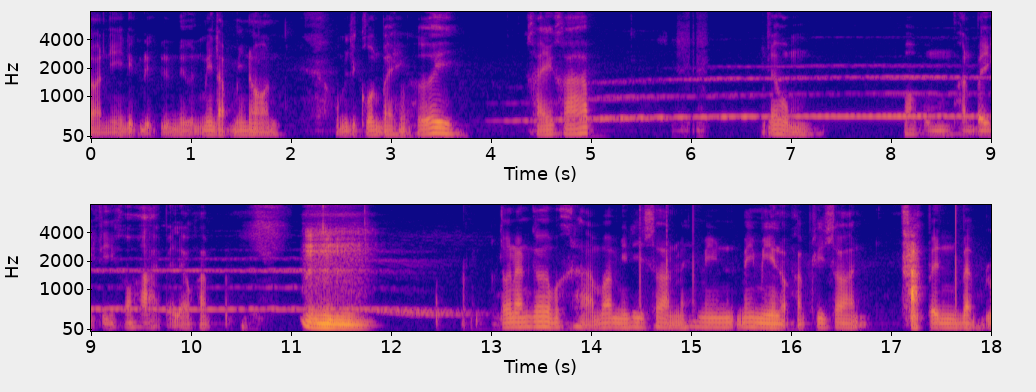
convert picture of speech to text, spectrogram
ตอนนี้ ดึกดึกดื่นดื่นไม่หลับไม่นอน ผมจะโกนไป เฮ้ย ใครครับ แล้วผม พอผมหันไปอีกทีเขาหายไปแล้วครับ อืมตรงนั้นก็ถามว่ามีที่ซ่อนไหมไม่ไม่มีหรอกครับที่ซ่อน ครับเป็นแบบโ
